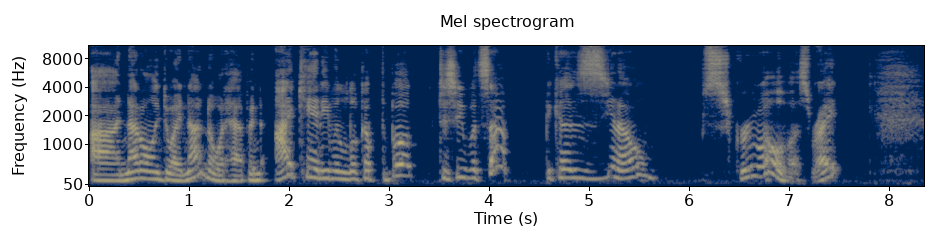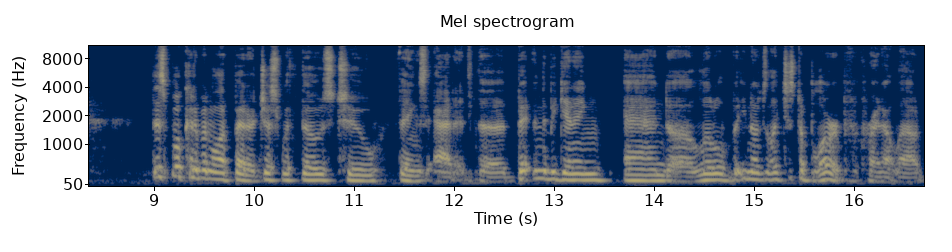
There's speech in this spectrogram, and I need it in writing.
Uh, not only do I not know what happened, I can't even look up the book to see what's up because, you know, screw all of us, right? This book could have been a lot better just with those two things added. The bit in the beginning and a little bit, you know, like just a blurb for crying out loud.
